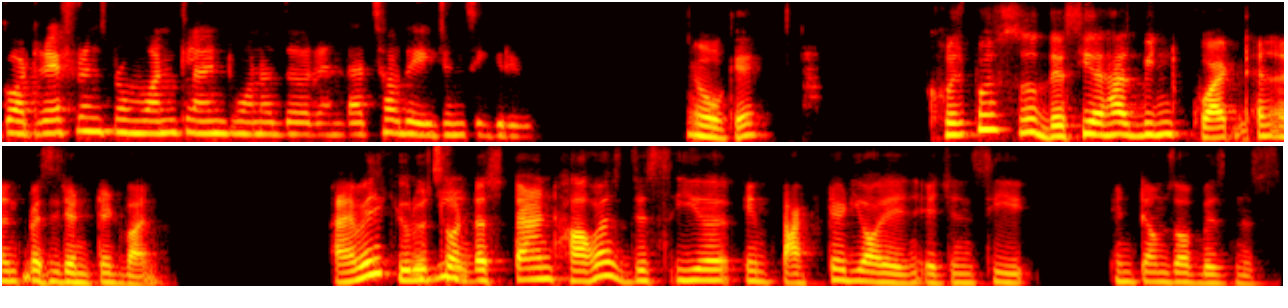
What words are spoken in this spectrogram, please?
got reference from one client to another and that's how the agency grew. Okay. Khushbu, so this year has been quite an unprecedented one. I'm very curious to understand how has this year impacted your agency in terms of business?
